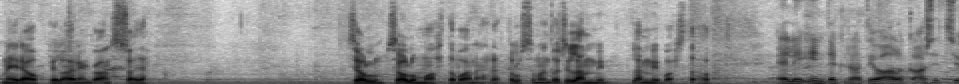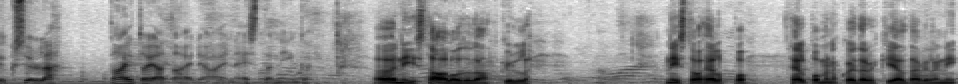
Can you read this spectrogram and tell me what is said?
meidän oppilaiden kanssa. Ja se on ollut, se on ollut mahtavaa nähdä, että on ollut tosi lämmin, lämmin vastaanotto. Eli integraatio alkaa sitten syksyllä taito- ja taideaineista, niinkö? Öö, niistä aloitetaan, kyllä. Niistä on helppo, helppo mennä, kun ei tarvitse kieltä vielä, niin,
